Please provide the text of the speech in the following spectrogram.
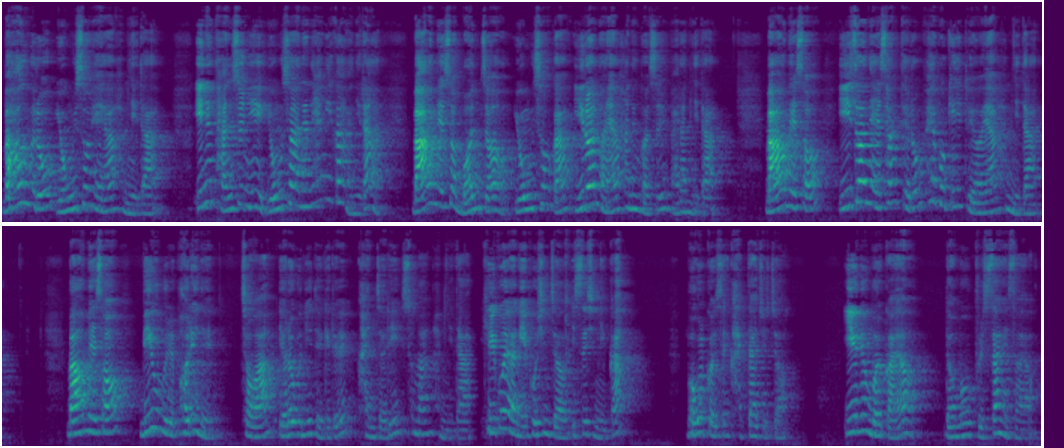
마음으로 용서해야 합니다. 이는 단순히 용서하는 행위가 아니라 마음에서 먼저 용서가 일어나야 하는 것을 말합니다. 마음에서 이전의 상태로 회복이 되어야 합니다. 마음에서 미움을 버리는 저와 여러분이 되기를 간절히 소망합니다. 길고양이 보신 적 있으십니까? 먹을 것을 갖다 주죠. 이유는 뭘까요? 너무 불쌍해서요.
